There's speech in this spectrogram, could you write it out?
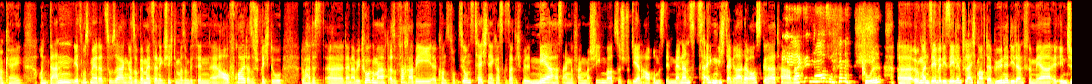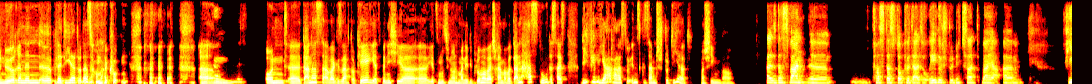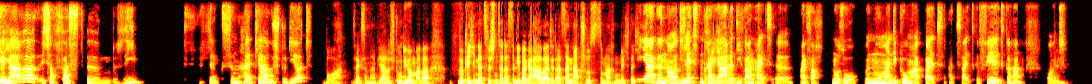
Okay. Und dann, jetzt muss man ja dazu sagen, also wenn man jetzt deine Geschichte mal so ein bisschen äh, aufrollt, also sprich, du, du hattest äh, dein Abitur gemacht, also Fachabi, äh, Konstruktionstechnik, hast gesagt, ich will mehr, hast angefangen, Maschinenbau zu studieren, auch um es den Männern zu zeigen, wie ich da gerade rausgehört habe. Ja, genau so. Cool. Äh, irgendwann sehen wir die Seelen vielleicht mal auf der Bühne, die dann für mehr Ingenieurinnen äh, plädiert oder so, mal gucken. ähm, und äh, dann hast du aber gesagt, okay, jetzt bin ich hier, äh, jetzt muss ich nur noch meine Diplomarbeit schreiben. Aber dann hast du, das heißt, wie viele Jahre hast du insgesamt studiert, Maschinenbau? Also das waren äh, fast das Doppelte. Also Regelstudienzeit war ja ähm, vier Jahre. Ich habe fast ähm, sieben, sechseinhalb Jahre studiert boah, sechseinhalb Jahre Studium, aber wirklich in der Zwischenzeit hast du lieber gearbeitet, als deinen Abschluss zu machen, richtig? Ja, genau. Die letzten drei Jahre, die waren halt äh, einfach nur so. Und nur meine Diplomarbeit hat halt gefehlt gehabt. Und,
